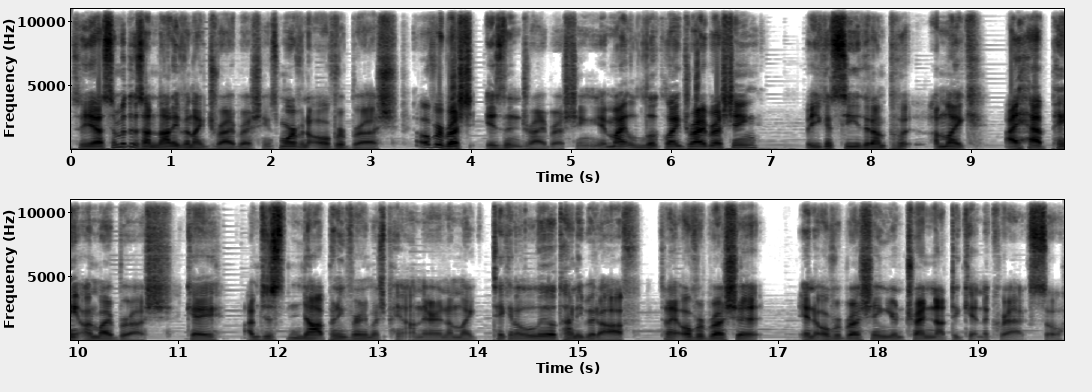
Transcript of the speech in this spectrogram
So yeah, some of this I'm not even like dry brushing. It's more of an overbrush. Overbrush isn't dry brushing. It might look like dry brushing, but you can see that I'm put I'm like I have paint on my brush, okay? I'm just not putting very much paint on there and I'm like taking a little tiny bit off. Then I overbrush it. And overbrushing, you're trying not to get in the cracks. So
